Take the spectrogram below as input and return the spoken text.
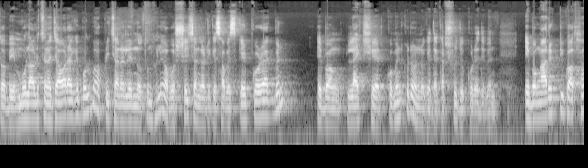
তবে মূল আলোচনায় যাওয়ার আগে বলব, আপনি চ্যানেলের নতুন হলে অবশ্যই চ্যানেলটিকে সাবস্ক্রাইব করে রাখবেন। এবং লাইক শেয়ার কমেন্ট করে অন্যকে দেখার সুযোগ করে দেবেন। এবং আরেকটি কথা,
